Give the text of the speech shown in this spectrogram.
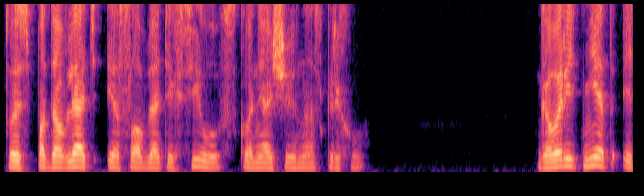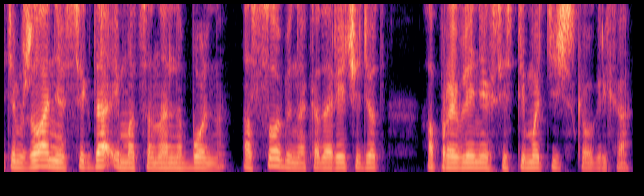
то есть подавлять и ослаблять их силу, склоняющую нас к греху. Говорить «нет» этим желаниям всегда эмоционально больно, особенно когда речь идет о проявлениях систематического греха,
